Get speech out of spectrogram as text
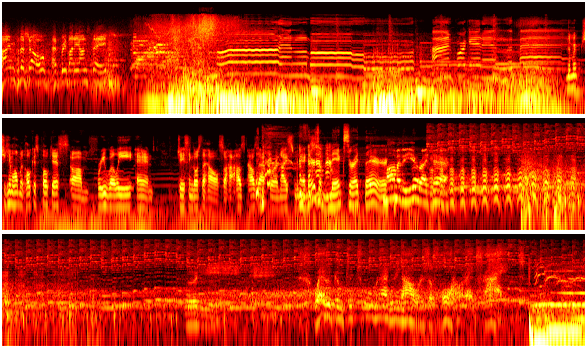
Time for the show. Everybody on stage. More and more, I'm forgetting the past. Remember, she came home with Hocus Pocus, um, Free Willy, and Jason Goes to Hell. So how's how's that for a nice mix? There's a mix right there. Mom of the year right there. Welcome to two maddening hours of horror and fright.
